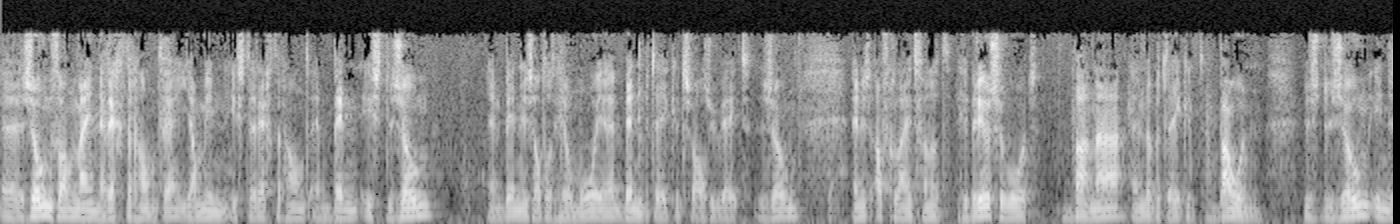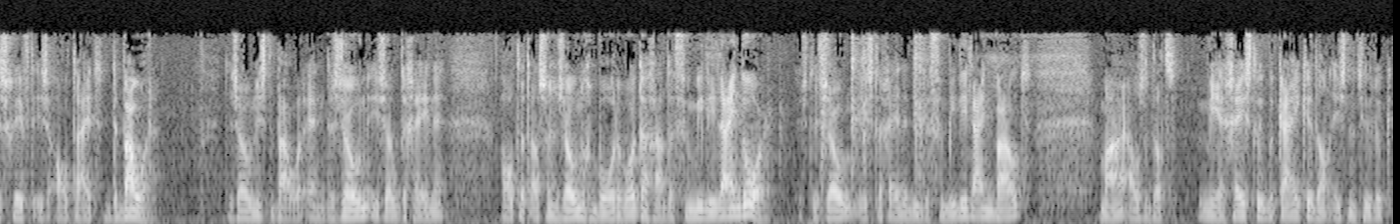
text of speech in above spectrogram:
Uh, zoon van mijn rechterhand. Hè. Jamin is de rechterhand en Ben is de zoon. En Ben is altijd heel mooi. Hè. Ben betekent, zoals u weet, zoon. En is afgeleid van het Hebreeuwse woord bana. En dat betekent bouwen. Dus de zoon in de schrift is altijd de bouwer. De zoon is de bouwer. En de zoon is ook degene. Altijd als een zoon geboren wordt, dan gaat de familielijn door. Dus de zoon is degene die de familielijn bouwt. Maar als we dat meer geestelijk bekijken, dan is natuurlijk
